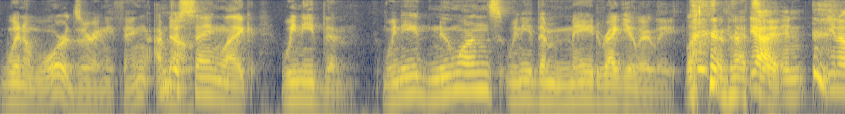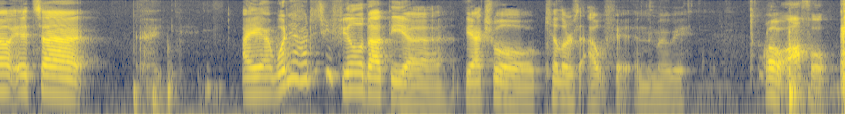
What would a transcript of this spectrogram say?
win awards or anything. I'm No. just saying like we need them. We need new ones. We need them made regularly. That's yeah, it. and you know it's uh, I uh, what? How did you feel about the uh, the actual killer's outfit in the movie? Oh, awful!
